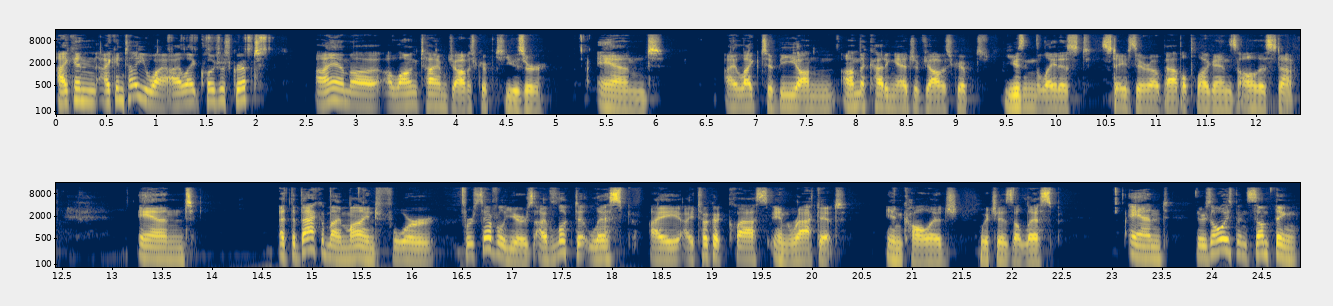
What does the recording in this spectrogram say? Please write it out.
I can I can tell you why I like ClojureScript. I am a, a longtime JavaScript user, and I like to be on on the cutting edge of JavaScript, using the latest Stage Zero, Babel plugins, all this stuff. And at the back of my mind for for several years, I've looked at Lisp. I, I took a class in Racket in college, which is a Lisp, and there's always been something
